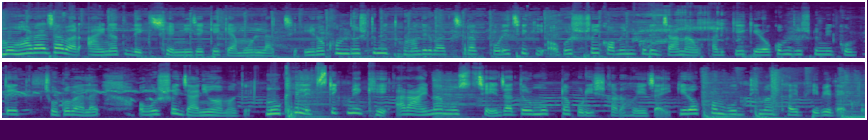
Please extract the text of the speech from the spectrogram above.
মহারাজ আবার আয়নাতে দেখছেন নিজেকে কেমন লাগছে। এরকম দুষ্টুমি তোমাদের বাচ্চারা করেছে কি? অবশ্যই কমেন্ট করে জানাও। আর কে কীরকম দুষ্টুমি করতে ছোটবেলায়, অবশ্যই জানিও আমাকে। মুখে লিপস্টিক মেখে আর আয়না মুছছে যাতে ওর মুখটা পরিষ্কার হয়ে যায়। কীরকম বুদ্ধিমাথায় ভেবে দেখো।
